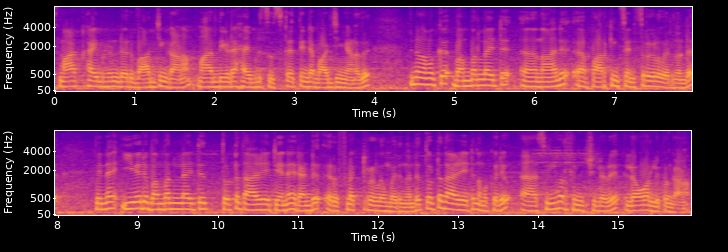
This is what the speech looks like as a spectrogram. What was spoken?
സ്മാർട്ട് ഹൈബ്രിഡിന്റെ ഒരു ബാഡ്ജിങ് കാണാം. മാരുതിയുടെ ഹൈബ്രിഡ് സിസ്റ്റത്തിന്റെ ബാഡ്ജിങ് ആണത്. പിന്നെ നമുക്ക് ബമ്പർ ലൈറ്റ് നാല് പാർക്കിംഗ് സെൻസറുകൾ വരുന്നുണ്ട്. പിന്നെ ഈ ഒരു ബമ്പർ ലൈറ്റ് തൊട്ട് താഴെയായിട്ട് തന്നെ രണ്ട് റിഫ്ലക്ടറുകളും വരുന്നുണ്ട്. തൊട്ട് താഴെയായിട്ട് നമുക്കൊരു സിൽവർ ഫിനിഷിലൊരു ലോവർ ലിപ്പും കാണാം.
